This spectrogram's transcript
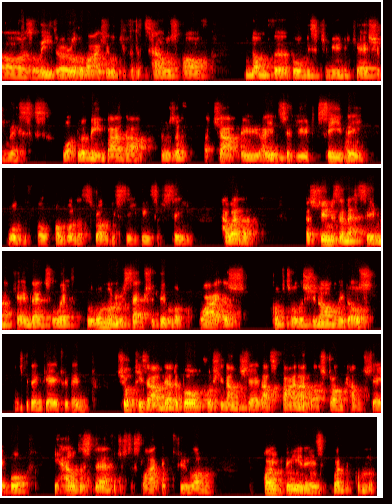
or as a leader or otherwise, you're looking for the tells of non-verbal miscommunication risks. What do I mean by that? There was a, a chap who I interviewed, CV, wonderful, probably one of the strongest CVs I've seen. However, as soon as I met him, I came down to lift. The woman on the reception didn't look quite as comfortable as she normally does, and she'd engage with him. Shook his hand, they had a bone crushing handshake. That's fine, I've got a strong handshake, but he held us there for just a slight bit too long. The point being is, when we come up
